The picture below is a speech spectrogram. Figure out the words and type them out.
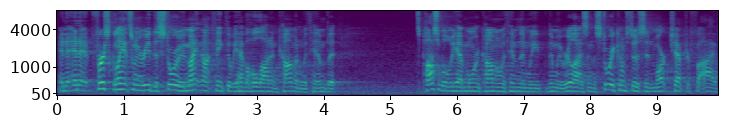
And, and at first glance, when we read this story, we might not think that we have a whole lot in common with him, but it's possible we have more in common with him than we, than we realize. And the story comes to us in Mark chapter 5,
